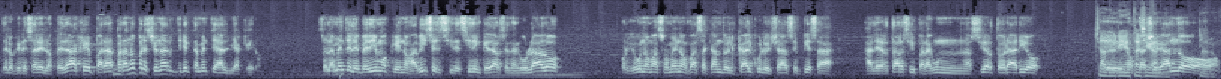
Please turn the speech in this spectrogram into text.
de lo que le sale el hospedaje, para, para no presionar directamente al viajero. Solamente le pedimos que nos avisen si deciden quedarse en algún lado, porque uno más o menos va sacando el cálculo y ya se empieza a alertar si para algún cierto horario Ya eh, no está llegando. llegando. Claro.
